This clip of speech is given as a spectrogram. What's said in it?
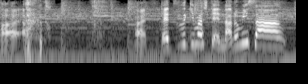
ありがとうはい。え、続きまして、なるみさん。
